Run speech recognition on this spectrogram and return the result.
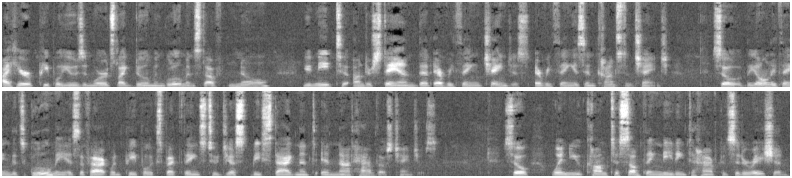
I hear people using words like doom and gloom and stuff. No, you need to understand that everything changes, everything is in constant change. So the only thing that's gloomy is the fact when people expect things to just be stagnant and not have those changes. So when you come to something needing to have consideration,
